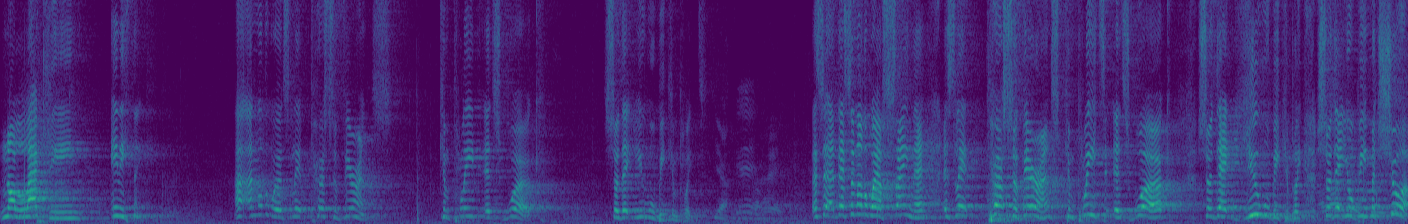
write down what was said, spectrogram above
not lacking anything. Uh, in other words, let perseverance complete its work so that you will be complete. Yeah. That's, a, that's another way of saying that is let perseverance complete its work so that you will be complete, so that you'll be mature.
